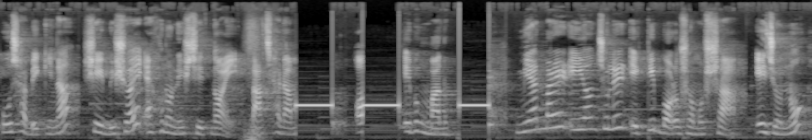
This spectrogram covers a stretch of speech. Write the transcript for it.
পৌঁছাবে কিনা সেই বিষয়ে এখনও নিশ্চিত নয়। তাছাড়া এবং মানব মিয়ানমারের এই অঞ্চলের একটি বড় সমস্যা। এজন্য জন্য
